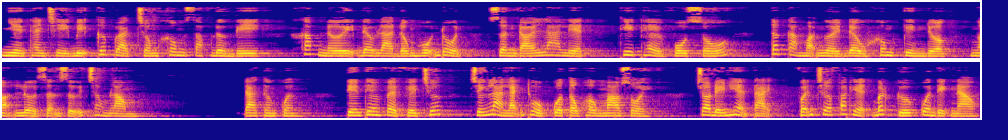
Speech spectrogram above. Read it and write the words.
Nhìn thành trì bị cướp đoạt trống không dọc đường đi, khắp nơi đều là đống hỗn độn, dần đói la liệt, thi thể vô số. Tất cả mọi người đều không kìm được ngọn lửa giận dữ trong lòng. Đa tướng quân, tiến thêm về phía trước chính là lãnh thổ của tộc Hồng Mao rồi. Cho đến hiện tại vẫn chưa phát hiện bất cứ quân địch nào.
